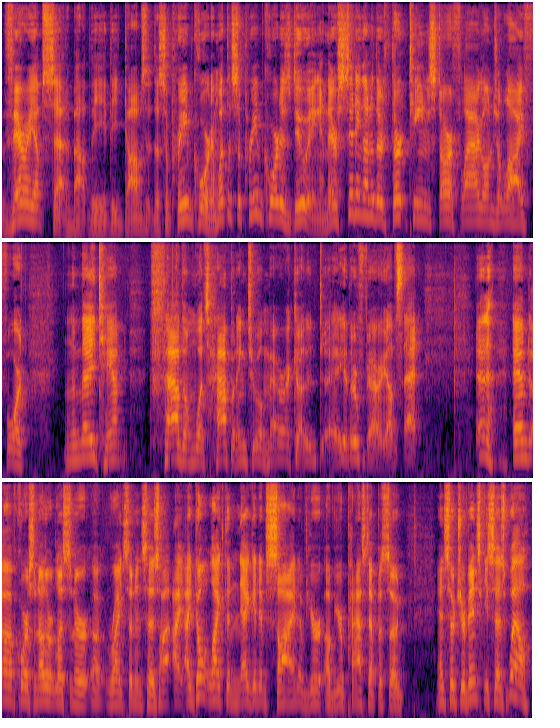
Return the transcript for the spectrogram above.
very upset about the the Dobbs, the Supreme Court, and what the Supreme Court is doing. And they're sitting under their 13 star flag on July 4th, and they can't fathom what's happening to America today. They're very upset. And, and uh, of course, another listener uh, writes in and says, I, I don't like the negative side of your of your past episode. And so Chervinsky says, Well,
